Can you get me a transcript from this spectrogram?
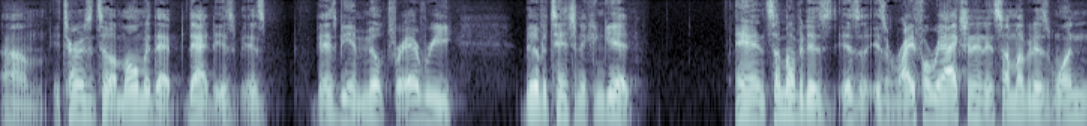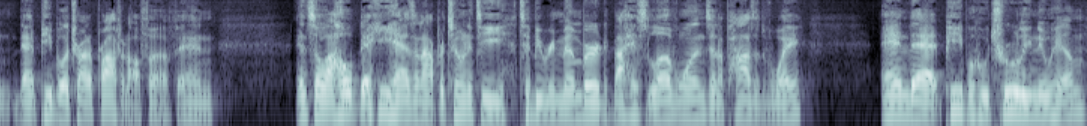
Um, it turns into a moment that that is is that is being milked for every bit of attention it can get, and some of it is is a, is a rightful reaction, and some of it is one that people are trying to profit off of, and and so I hope that he has an opportunity to be remembered by his loved ones in a positive way and that people who truly knew him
